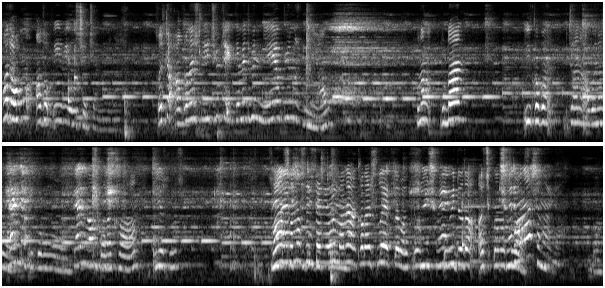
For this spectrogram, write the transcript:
Hadi ama Adobe video çekeceğim yani. Arkadaşlar arkadaşlar hiç kimse eklemedi beni. Niye yapıyorsunuz bunu ya? Buna, buradan ilk abone bir tane abone. Geldim. İlk abone lan. Bana Kaan. Biliyorsunuz. Kaan sana sesleniyorum bana arkadaşlığı ekle bak. Bu, bu videoda açıklaması İçmedi var. mi lan sen öyle? Bak.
